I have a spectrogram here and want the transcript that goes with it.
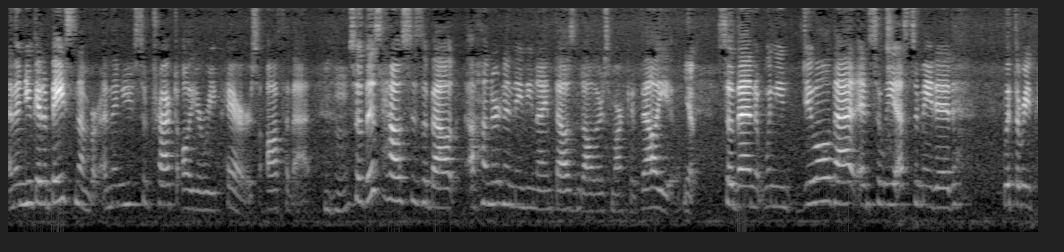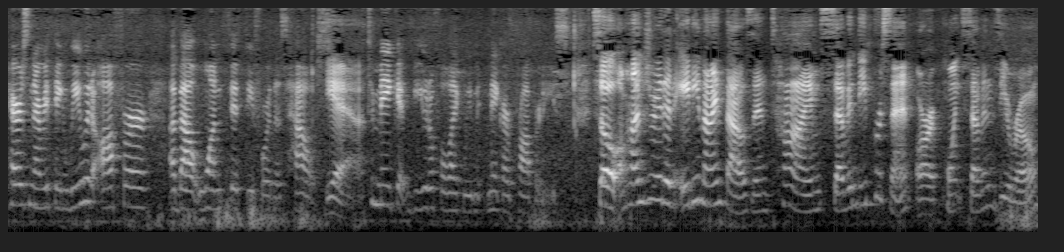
And then you get a base number, and then you subtract all your repairs off of that. Mm-hmm. So this house is about $189,000 market value. Yep. So then when you do all that, and so we estimated with the repairs and everything, we would offer about 150 for this house. Yeah. To make it beautiful like we make our properties. So 189,000 times 70% or 0.70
